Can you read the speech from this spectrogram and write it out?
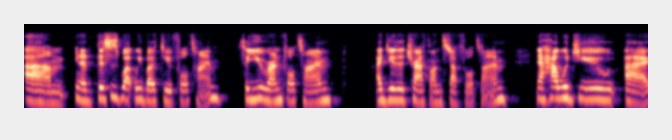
Um, you know, this is what we both do full time. So you run full time. I do the triathlon stuff full time. Now, how would you uh,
